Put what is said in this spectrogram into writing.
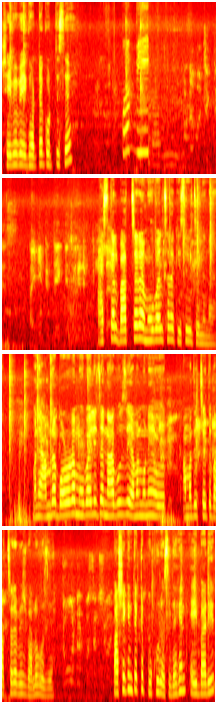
সেইভাবে এই ঘরটা করতেছে। আজকাল বাচ্চারা মোবাইল ছাড়া কিছুই চেনে না। মানে আমরা বড়রা মোবাইলে যা না বুঝি, আমার মনে হয় আমাদের চাইতে বাচ্চারা বেশ ভালো বোঝে। পাশে কিন্তু একটা পুকুর আছে, দেখেন এই বাড়ির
